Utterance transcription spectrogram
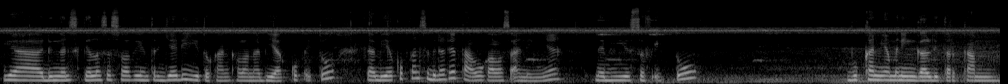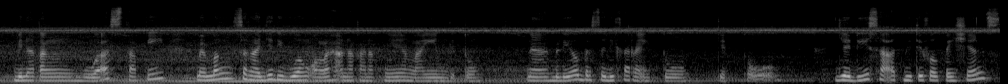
ya dengan segala sesuatu yang terjadi gitu kan. Kalau Nabi Yakub itu Nabi Yakub kan sebenarnya tahu kalau seandainya Nabi Yusuf itu bukannya meninggal diterkam binatang buas tapi memang sengaja dibuang oleh anak-anaknya yang lain gitu. Nah beliau bersedih karena itu gitu. Jadi saat beautiful patience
